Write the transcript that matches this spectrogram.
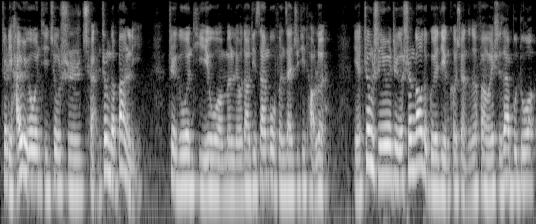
这里还有一个问题，就是犬证的办理。这个问题我们留到第三部分再具体讨论。也正是因为这个身高的规定，可选择的范围实在不多。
